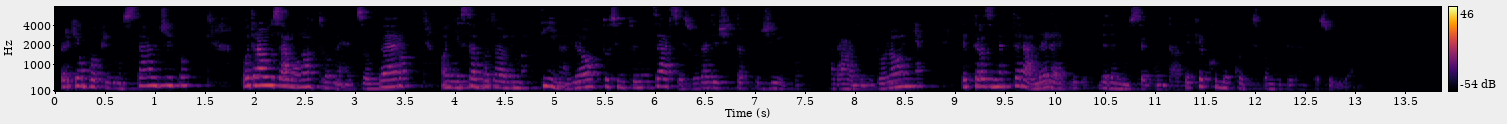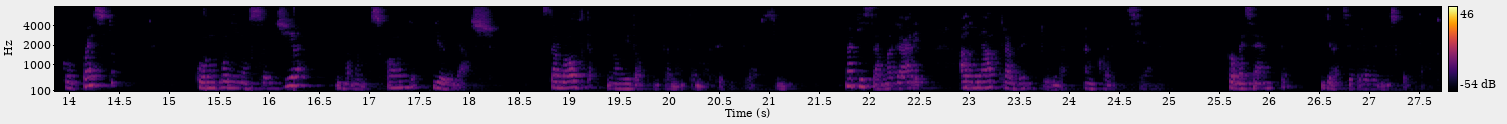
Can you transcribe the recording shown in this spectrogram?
Per chi è un po' più nostalgico, Potrà usare un altro mezzo, ovvero ogni sabato alle mattine alle 8 sintonizzarsi su Radio Città Fugico, radio di Bologna, che trasmetterà le repliche delle nostre puntate che è comunque disponibile anche sul web. Con questo, con un po' di nostalgia, non lo nascondo, io vi lascio. Stavolta non vi do appuntamento a martedì prossimo, ma chissà, magari ad un'altra avventura ancora insieme. Come sempre, Grazie per avermi ascoltato.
